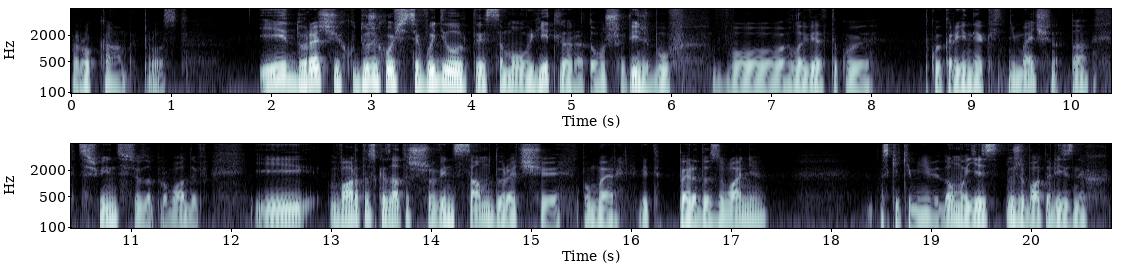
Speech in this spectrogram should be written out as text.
роками просто. І, до речі, дуже хочеться виділити самого Гітлера, тому що він ж був в главі такої, такої країни, як Німеччина. Да? Це ж він все запровадив. І варто сказати, що він сам, до речі, помер від передозування. Наскільки мені відомо, є дуже багато різних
